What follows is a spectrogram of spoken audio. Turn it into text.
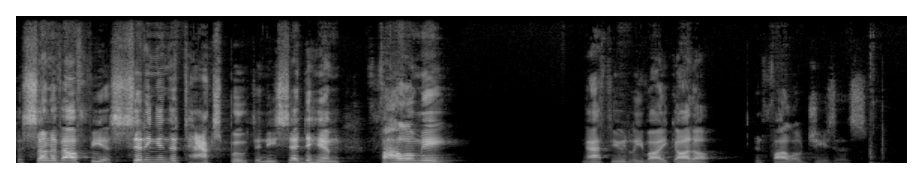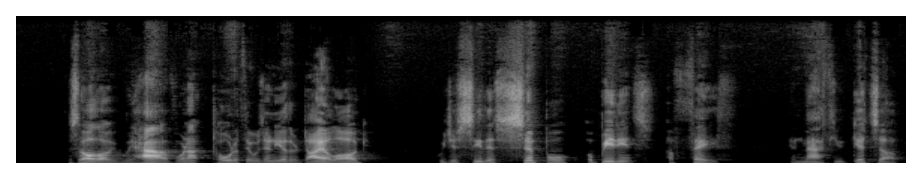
the son of Alphaeus, sitting in the tax booth, and he said to him, Follow me. Matthew, Levi got up and followed Jesus. This is all we have. We're not told if there was any other dialogue. We just see this simple obedience of faith. And Matthew gets up,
